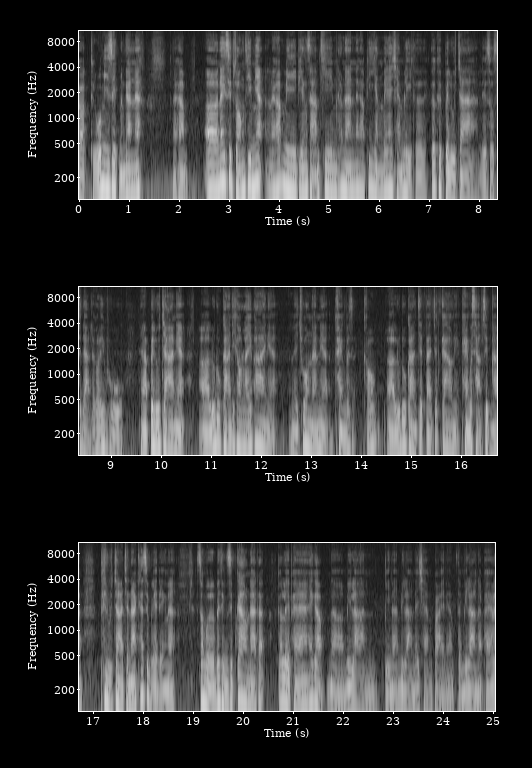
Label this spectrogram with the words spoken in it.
ก็ถือว่ามีสิทธิ์เหมือนกันนะนะครับ ใน 12 ทีมเนี่ยนะครับมีเพียง 3 ทีมเท่านั้นนะครับที่ยังไม่ได้แชมป์ลีกเลยก็คือเปรูจาเรอัลโซเซียดาดแล้วก็ลิเวอร์พูลนะครับเปรูจาเนี่ยฤดูกาลที่เขาไร้พ่ายเนี่ยในช่วงนั้นเนี่ยแข่งไปเขาฤดูกาล 7879เนี่ยแข่งไป 30 นัดเปรูจาชนะแค่ 11 เองนะเสมอไปถึง 19 นัดอะก็เลยแพ้ให้กับมิลานปีนั้นมิลานได้แชมป์ไปนะครับแต่มิลานแพ้ไป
